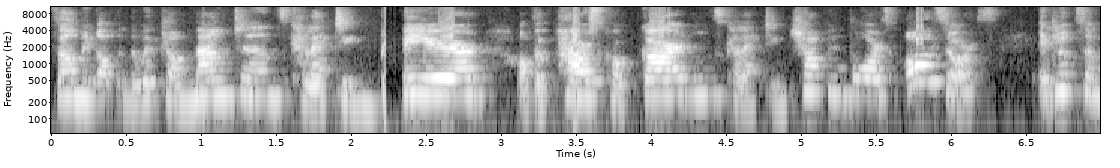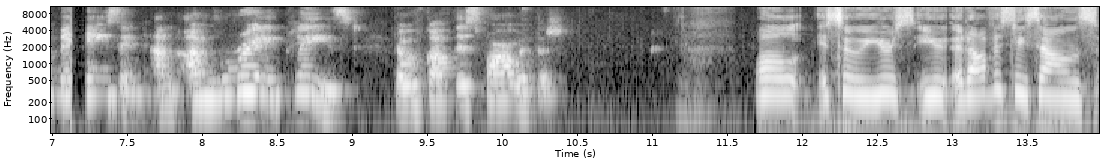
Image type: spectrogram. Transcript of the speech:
filming up in the Wicklow Mountains, collecting beer, up at Powerscourt Gardens, collecting chopping boards, all sorts. It looks amazing, and I'm really pleased that we've got this far with it. Well, so you, it obviously sounds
